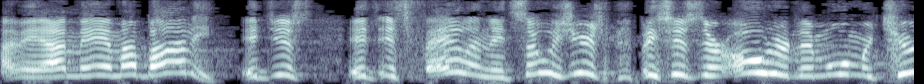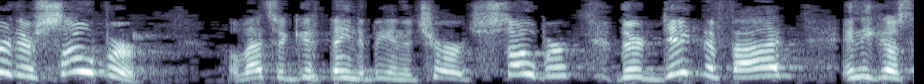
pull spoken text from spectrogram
I mean, I man, my body, it just, it, it's failing, and so is yours. But he says they're older, they're more mature, they're sober. Well, that's a good thing to be in the church. Sober, they're dignified, and he goes,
